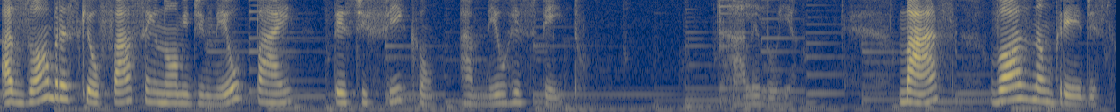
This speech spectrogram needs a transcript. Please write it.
As obras que eu faço em nome de meu Pai testificam a meu respeito. Aleluia. Mas vós não credes.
